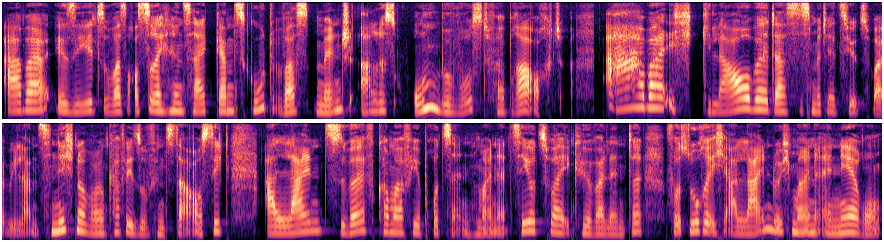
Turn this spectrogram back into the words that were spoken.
Aber ihr seht, sowas auszurechnen zeigt ganz gut, was Mensch alles unbewusst verbraucht. Aber ich glaube, dass es mit der CO2-Bilanz nicht nur beim Kaffee so finster aussieht. Allein 12,4 Prozent meiner CO2-Äquivalente versuche ich allein durch meine Ernährung.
